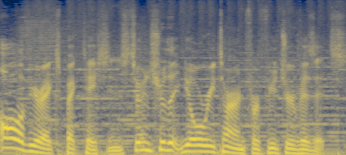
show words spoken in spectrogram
all of your expectations to ensure that you'll return for future visits.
